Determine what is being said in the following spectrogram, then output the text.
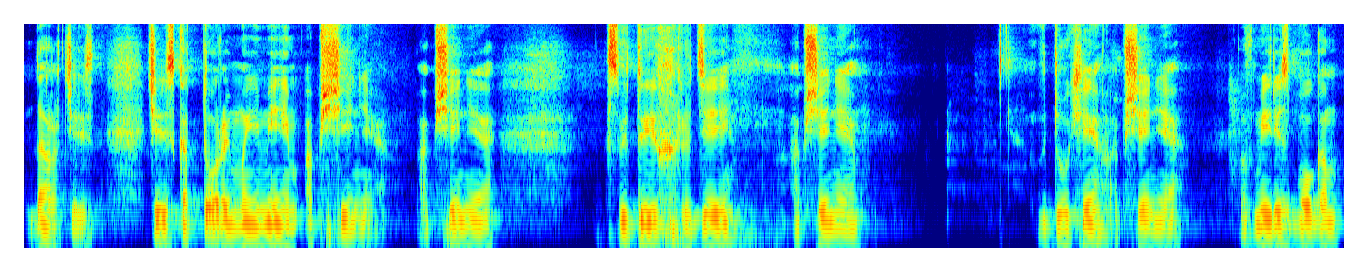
Дар, через, через который мы имеем общение. Общение святых людей, общение в духе, общение в мире с Богом.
